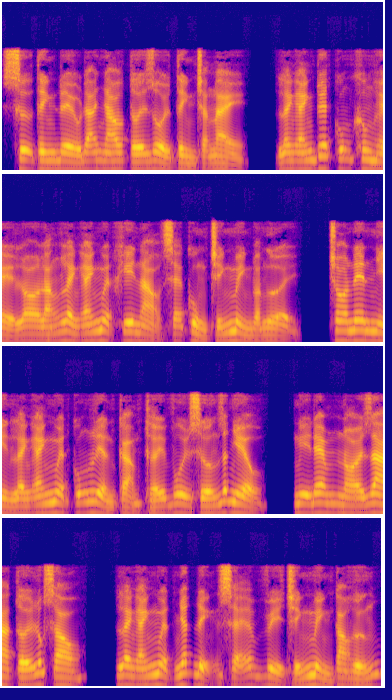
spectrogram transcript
Sự tình đều đã nháo tới rồi tình trạng này, lành ánh tuyết cũng không hề lo lắng lành ánh nguyệt khi nào sẽ cùng chính mình đoạt người, cho nên nhìn lành ánh nguyệt cũng liền cảm thấy vui sướng rất nhiều, nghĩ đem nói ra tới lúc sau, Lành ánh nguyệt nhất định sẽ vì chính mình cao hứng.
